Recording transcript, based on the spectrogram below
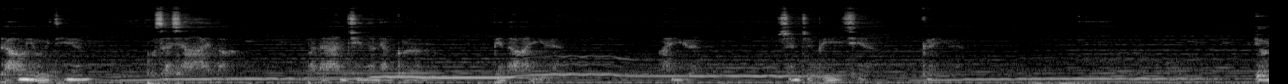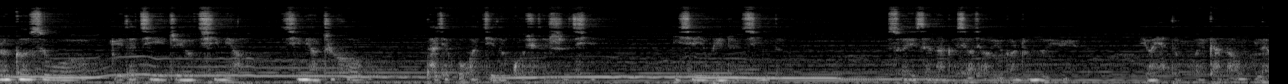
然后有一天不再相爱了，本来很近的两个人变得很远，很远，甚至比以前更远。有人告诉我。鱼的记忆只有七秒，七秒之后，它就不会记得过去的事情，一切又变成新的。所以在那个小小鱼缸中的鱼，永远都不会感到无聊。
